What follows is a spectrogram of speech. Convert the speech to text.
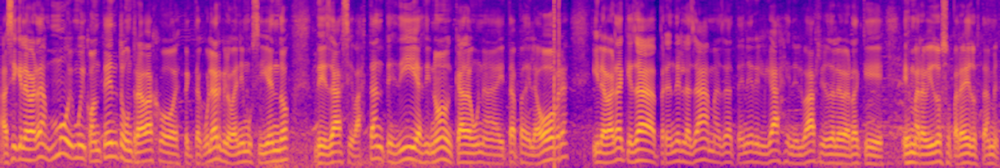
Así que la verdad muy muy contento, un trabajo espectacular que lo venimos siguiendo desde ya hace bastantes días ¿no? en cada una etapa de la obra y la verdad que ya prender la llama, ya tener el gas en el barrio, ya la verdad que es maravilloso para ellos también.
